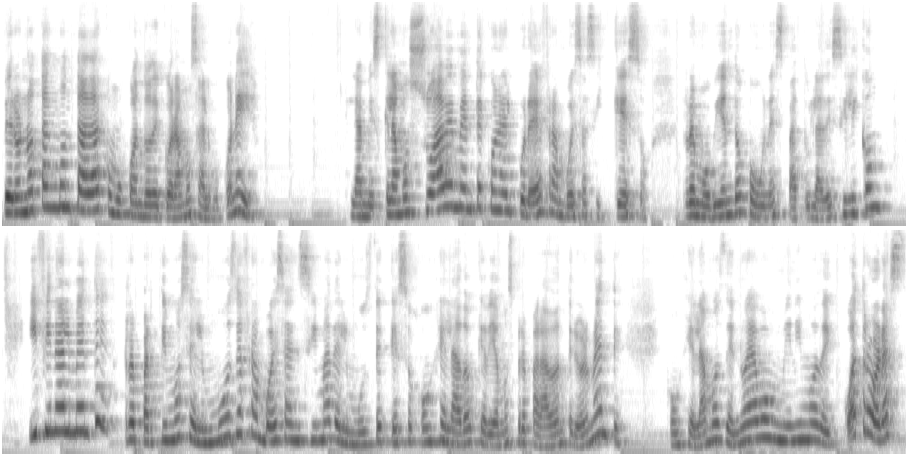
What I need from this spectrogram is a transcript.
pero no tan montada como cuando decoramos algo con ella. La mezclamos suavemente con el puré de frambuesas y queso, removiendo con una espátula de silicón. Y finalmente repartimos el mousse de frambuesa encima del mousse de queso congelado que habíamos preparado anteriormente. Congelamos de nuevo un mínimo de 4 horas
